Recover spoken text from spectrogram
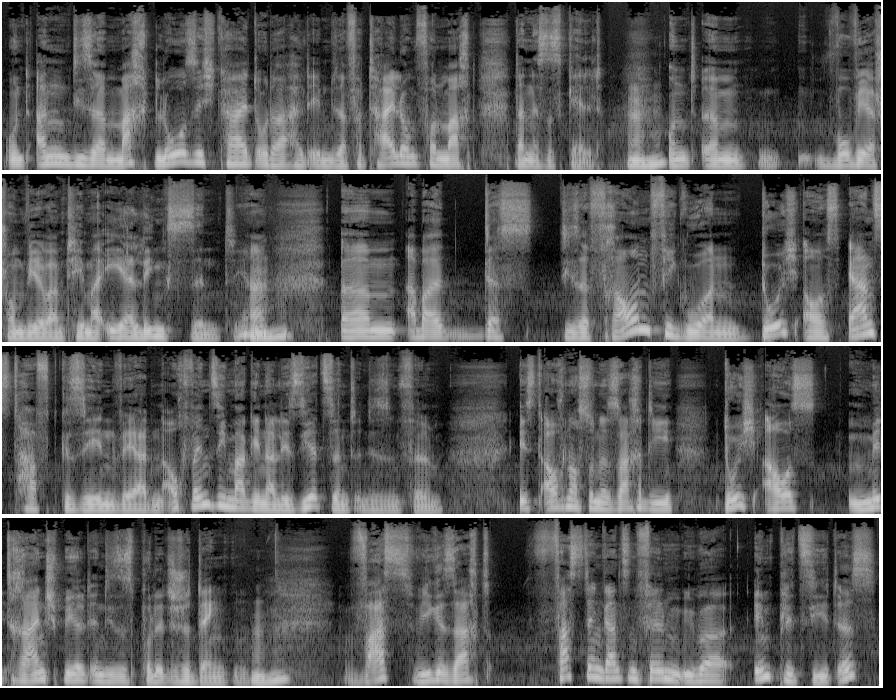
und an dieser Machtlosigkeit oder halt eben dieser Verteilung von Macht, dann ist es Geld. Mhm. Und ähm, wo wir ja schon wieder beim Thema eher links sind, ja. Mhm. Ähm, aber das diese Frauenfiguren durchaus ernsthaft gesehen werden, auch wenn sie marginalisiert sind in diesem Film, ist auch noch so eine Sache, die durchaus mit reinspielt in dieses politische Denken. Mhm was, wie gesagt, fast den ganzen Film über implizit ist.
